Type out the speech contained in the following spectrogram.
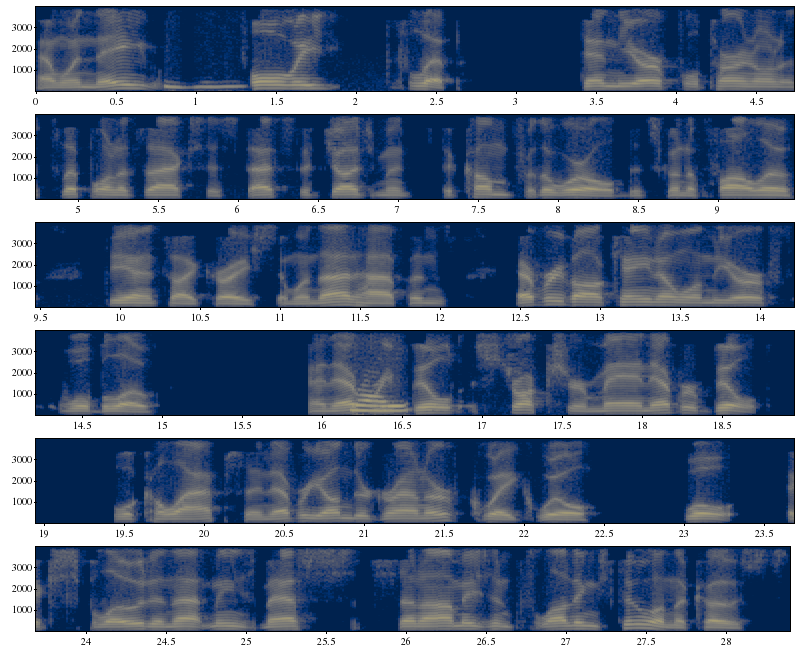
and when they hmm fully flip, then the Earth will turn on its flip on its axis. That's the judgment to come for the world that's going to follow the Antichrist. And when that happens, every volcano on the Earth will blow, and every Right. built structure man ever built will collapse, and every underground earthquake will will explode, and that means mass tsunamis and floodings too on the coasts.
